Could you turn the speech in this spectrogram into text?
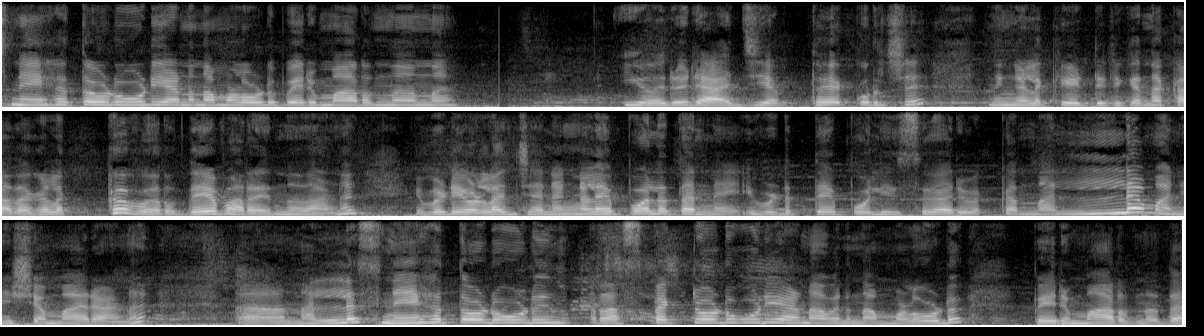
സ്നേഹത്തോടു കൂടിയാണ് നമ്മളോട് പെരുമാറുന്നതെന്ന്. ഈ ഒരു രാജ്യത്തെക്കുറിച്ച് നിങ്ങൾ കേട്ടിരിക്കുന്ന കഥകളൊക്കെ വെറുതെ പറയുന്നതാണ്. ഇവിടെയുള്ള ജനങ്ങളെ പോലെ തന്നെ ഇവിടുത്തെ പോലീസുകാരും ഒക്കെ നല്ല മനുഷ്യന്മാരാണ്. നല്ല സ്നേഹത്തോടുകൂടി റെസ്പെക്റ്റോടു കൂടിയാണ് അവർ നമ്മളോട് പെരുമാറുന്നത്.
